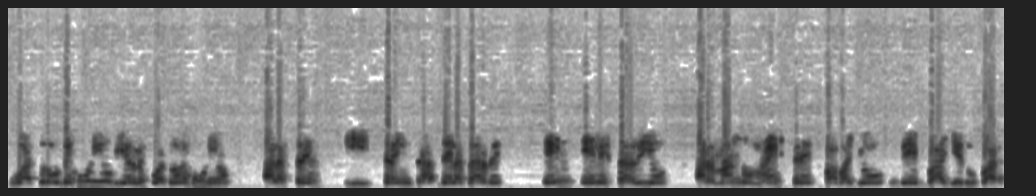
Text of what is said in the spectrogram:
4 de junio, viernes 4 de junio, a las 3 y 30 de la tarde en el estadio Armando Maestre Paballó de Valledupar.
